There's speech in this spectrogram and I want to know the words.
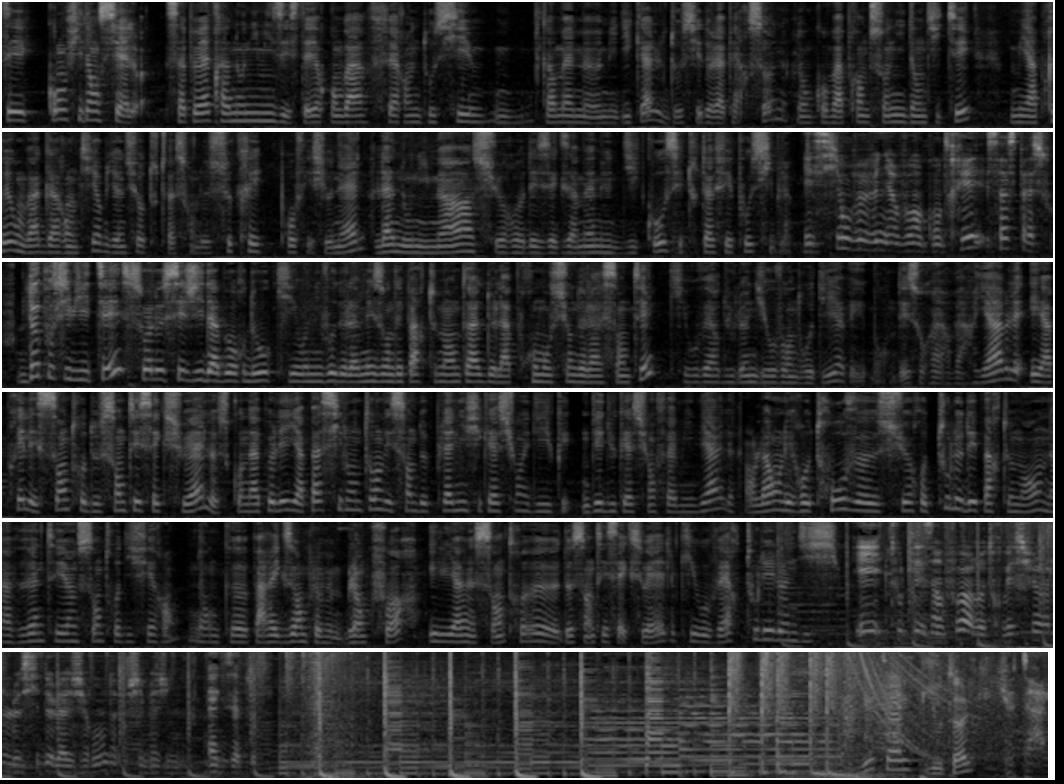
c'est confidentiel. Ça peut être anonymisé, c'est-à-dire qu'on va faire un dossier mm, quand même euh, médical, le dossier de la personne. Donc on va prendre son identité, mais après on va garantir bien sûr de toute façon le secret professionnel, l'anonymat sur euh, des examens médicaux, c'est tout à fait possible. Et si on veut venir vous rencontrer, ça se passe où? Deux possibilités, soit le CJ à Bordeaux qui est au niveau de la maison départementale de la promotion de la santé, qui est ouvert du lundi au vendredi avec bon, des horaires variables, et après les centres de santé sexuelle, ce qu'on appelait il n'y a pas si longtemps les centres de planification et d'éducation familiale. Alors là, on les retrouve euh, sur tout le département. On a 21 centres différents. Donc, euh, par exemple, Blanquefort, il y a un centre euh, de santé sexuelle qui est ouvert tous les lundis. Et toutes les infos à retrouver sur le site de la Gironde, j'imagine. Exactement. You talk. You talk. You talk.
